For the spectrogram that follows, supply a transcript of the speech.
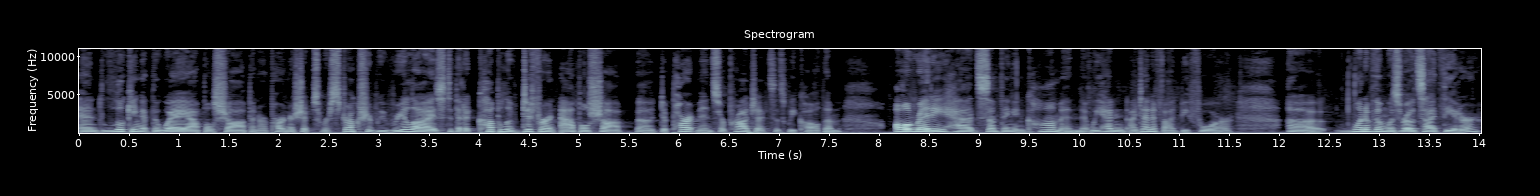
and looking at the way Appalshop and our partnerships were structured, we realized that a couple of different Appalshop uh, departments or projects, as we call them, already had something in common that we hadn't identified before. Uh, one of them was Roadside Theater,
